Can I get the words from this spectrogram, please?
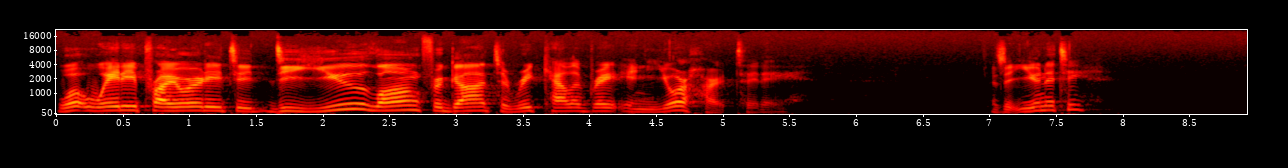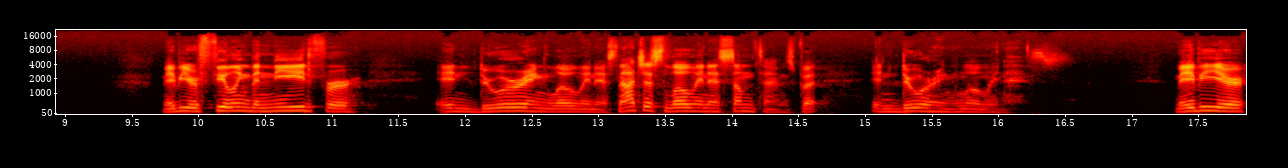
What weighty priority to, do you long for God to recalibrate in your heart today? Is it unity? Maybe you're feeling the need for enduring lowliness, not just lowliness sometimes, but enduring lowliness. Maybe you're,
